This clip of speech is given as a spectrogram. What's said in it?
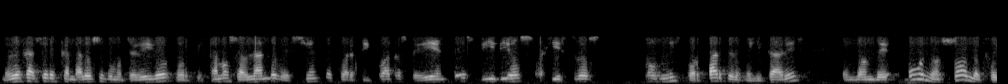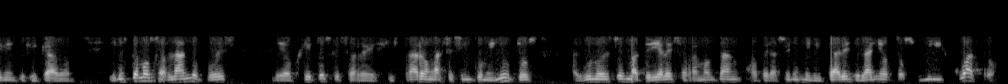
No deja de ser escandaloso, como te digo, porque estamos hablando de 144 expedientes, vídeos, registros ovnis por parte de los militares, en donde uno solo fue identificado. Y no estamos hablando, pues, de objetos que se registraron hace cinco minutos. Algunos de estos materiales se remontan a operaciones militares del año 2004.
